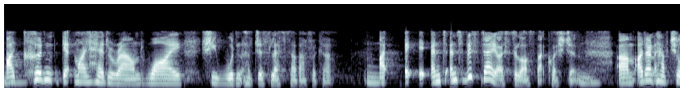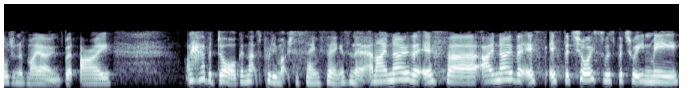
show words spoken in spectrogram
Mm. I couldn't get my head around why she wouldn't have just left South Africa. Mm. I, it, and, and to this day, I still ask that question. Mm. Um, I don't have children of my own, but I. I have a dog, and that's pretty much the same thing, isn't it? And I know that if uh, I know that if if the choice was between me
